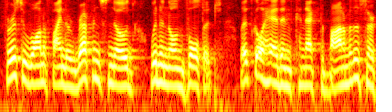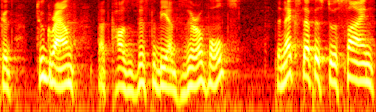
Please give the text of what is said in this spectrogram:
First, we want to find a reference node with a known voltage. Let's go ahead and connect the bottom of the circuit to ground. That causes this to be at zero volts. The next step is to assign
